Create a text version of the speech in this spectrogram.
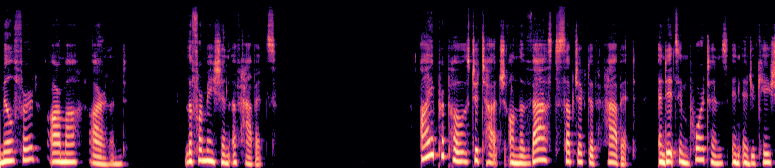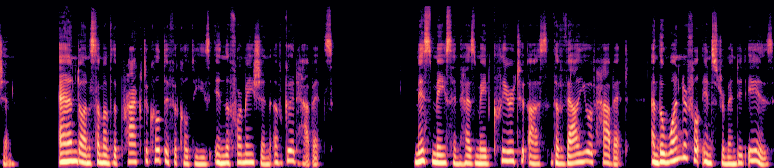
Milford, Armagh, Ireland. The Formation of Habits. I propose to touch on the vast subject of habit and its importance in education, and on some of the practical difficulties in the formation of good habits. Miss Mason has made clear to us the value of habit and the wonderful instrument it is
